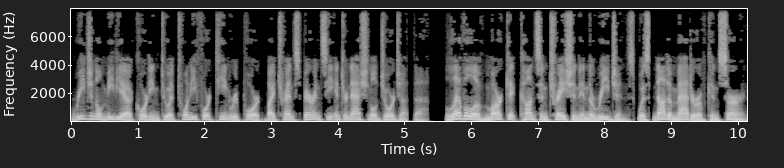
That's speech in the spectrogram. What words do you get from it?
Regional media According to a 2014 report by Transparency International Georgia, the level of market concentration in the regions was not a matter of concern.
